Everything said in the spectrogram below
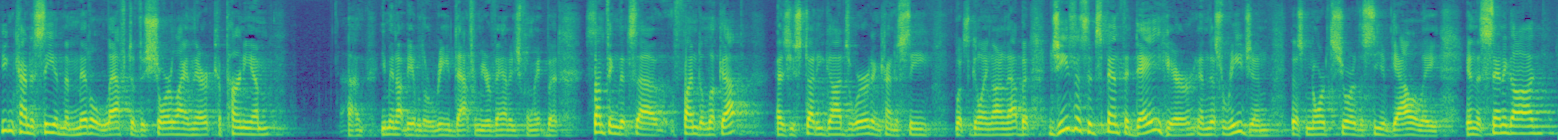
you can kind of see in the middle left of the shoreline there, Capernaum. Uh, you may not be able to read that from your vantage point, but something that's uh, fun to look up as you study God's word and kind of see what's going on in that. But Jesus had spent the day here in this region, this north shore of the Sea of Galilee, in the synagogue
